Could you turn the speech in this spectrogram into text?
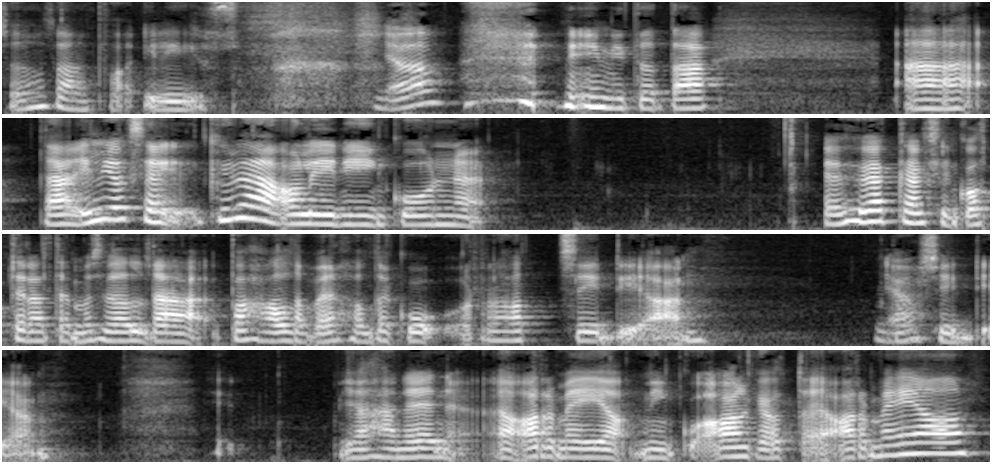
Sanotaan vaan Ilius. Joo. niin, niin tota, tämä Ilioksen kylä oli niin kuin hyökkäyksen kohteena tämmöiseltä pahalta velholta kuin Ratsidian. Joo. Ratsidian. Ja hänen armeija, niin kuin ankeuttaja-armeijaa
